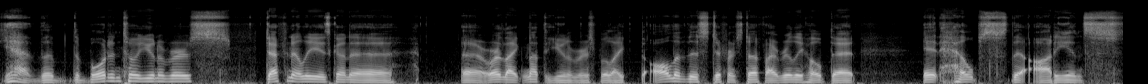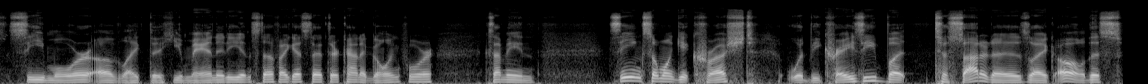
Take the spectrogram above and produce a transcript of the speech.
yeah, the the Boruto universe definitely is gonna, uh, or like not the universe, but like all of this different stuff. I really hope that it helps the audience see more of like the humanity and stuff. I guess that they're kind of going for, because I mean, seeing someone get crushed would be crazy, but to Sarada is like, oh, this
